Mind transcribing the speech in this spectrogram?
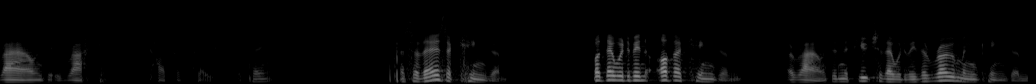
around Iraq type of place, okay? And so there's a kingdom. But there would have been other kingdoms around. In the future, there would be the Roman kingdom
